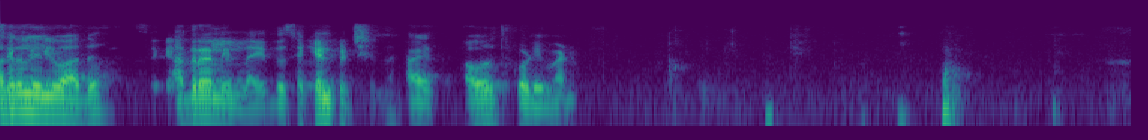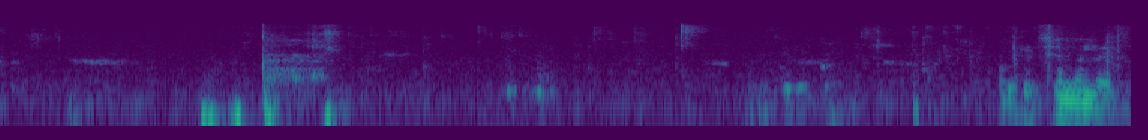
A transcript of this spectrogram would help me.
ಅದರಲ್ಲಿ ಇಲ್ವಾ ಅದು அதரல இல்ல இது செகண்ட் பிட்ச் ஹை அவர்த் கோடி மேடம் பிட்ச் என்ன လဲ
